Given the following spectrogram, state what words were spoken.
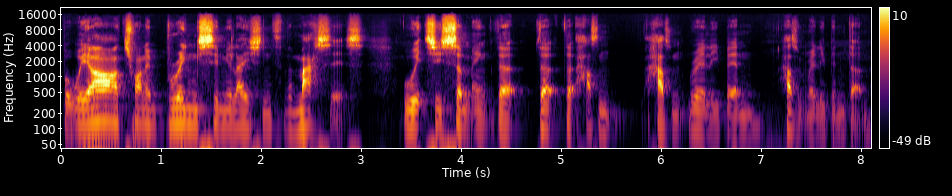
But we are trying to bring simulation to the masses, which is something that, that, that hasn't hasn't really been hasn't really been done.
